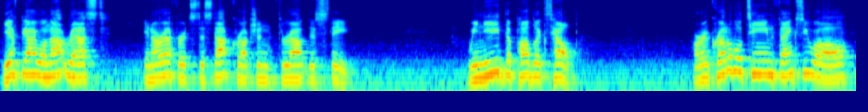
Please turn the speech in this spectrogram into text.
The FBI will not rest in our efforts to stop corruption throughout this state. We need the public's help. Our incredible team thanks you all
